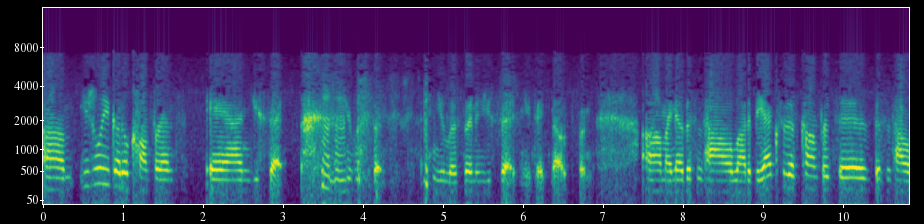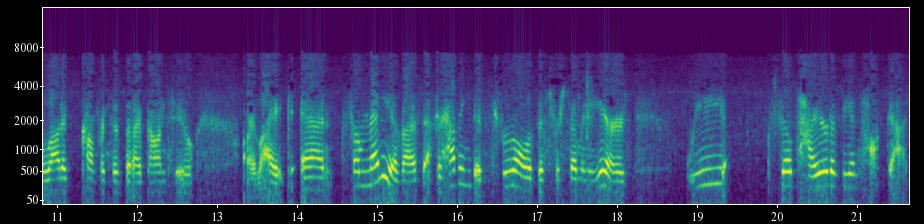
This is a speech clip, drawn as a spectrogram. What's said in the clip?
Um, usually you go to a conference and you sit, mm-hmm. you listen, and you listen and you sit and you take notes. And um, I know this is how a lot of the Exodus conferences, this is how a lot of conferences that I've gone to are like. And for many of us, after having been through all of this for so many years, we feel tired of being talked at.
